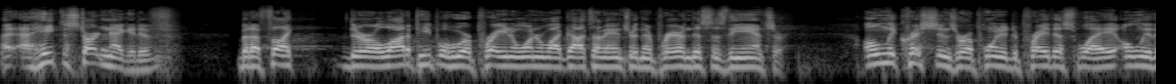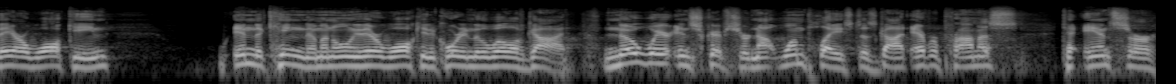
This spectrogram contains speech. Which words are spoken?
I, I hate to start negative, but I feel like there are a lot of people who are praying and wondering why God's not answering their prayer, and this is the answer. Only Christians are appointed to pray this way. Only they are walking in the kingdom, and only they're walking according to the will of God. Nowhere in Scripture, not one place, does God ever promise to answer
